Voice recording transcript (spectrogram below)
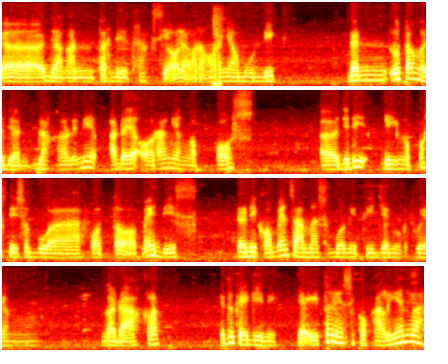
eh, jangan terdistraksi oleh orang-orang yang mudik. Dan lu tau nggak Jan belakangan ini ada ya orang yang ngepost eh, jadi di ngepost di sebuah foto medis dan di komen sama sebuah netizen gue yang nggak ada akhlak itu kayak gini ya itu resiko kalian lah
